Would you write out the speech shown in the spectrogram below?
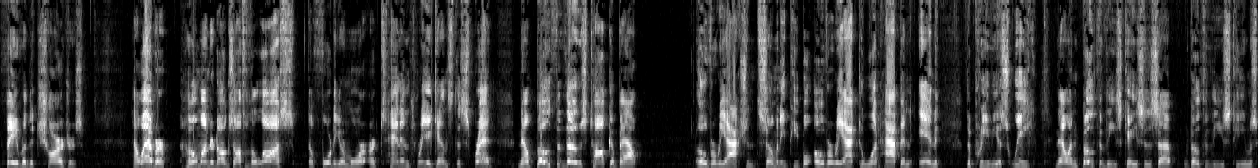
favor the Chargers. However, home underdogs off of a loss of 40 or more are 10 and 3 against the spread. Now, both of those talk about overreaction. So many people overreact to what happened in the previous week. Now, in both of these cases, uh, both of these teams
